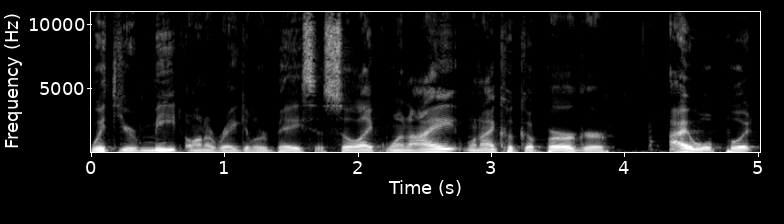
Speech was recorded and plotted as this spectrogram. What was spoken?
with your meat on a regular basis. So like when I when I cook a burger, I will put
